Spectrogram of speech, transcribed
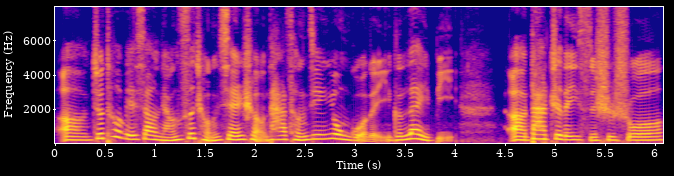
嗯，就特别像梁思成先生他曾经用过的一个类比，呃，大致的意思是说，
